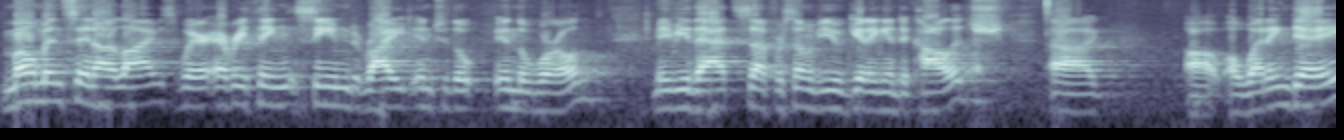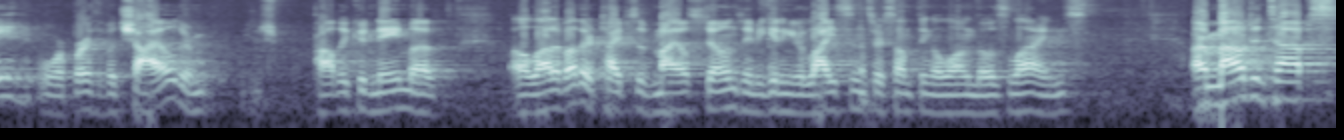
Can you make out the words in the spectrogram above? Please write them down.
moments in our lives where everything seemed right into the, in the world. Maybe that's uh, for some of you getting into college, uh, a wedding day, or birth of a child, or you probably could name a a lot of other types of milestones, maybe getting your license or something along those lines. Our mountaintops,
